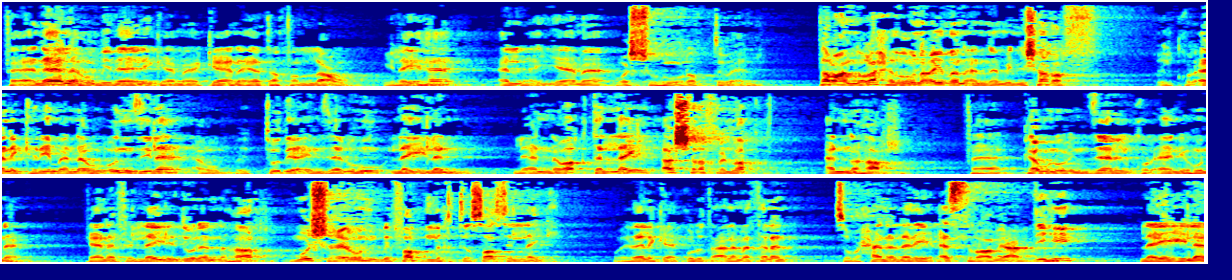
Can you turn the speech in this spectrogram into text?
فأناله بذلك ما كان يتطلع إليها الأيام والشهور الطوال. طبعا نلاحظ هنا أيضا أن من شرف القرآن الكريم أنه أنزل أو ابتدأ إنزاله ليلا لأن وقت الليل أشرف من وقت النهار. فكون إنزال القرآن هنا كان في الليل دون النهار مشعر بفضل اختصاص الليل. ولذلك يقول تعالى مثلا سبحان الذي أسرى بعبده ليلا.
